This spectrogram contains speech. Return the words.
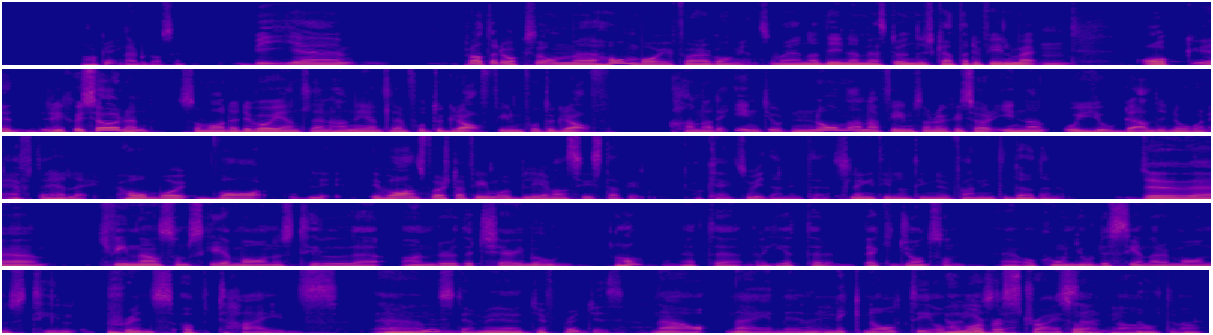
Okej. när det begav sig. Vi eh, pratade också om eh, Homeboy förra gången, som var en av dina mest underskattade filmer. Mm. Och eh, regissören som var där, det var egentligen, han är egentligen fotograf, filmfotograf. Han hade inte gjort någon annan film som regissör innan och gjorde aldrig någon efter heller. Homeboy var, och ble, det var hans första film och blev hans sista film. Okej. Såvida han inte slänger till någonting nu för han är inte död ännu. Du, eh, kvinnan som skrev manus till eh, Under the Cherry Moon. Ja. Hon hette, eller heter Beck Johnson. Eh, och hon gjorde senare manus till Prince of Tides. Ja, Ehm, just det, med Jeff Bridges. No, nej, med Nej. Nick Nolte och Ja, Barbara. Streisand. Sorry, Nick Nolte ja.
